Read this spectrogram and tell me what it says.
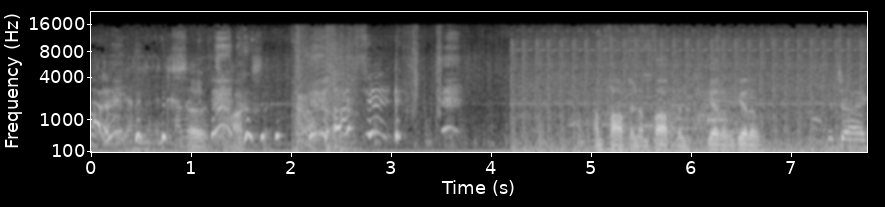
So toxic. Oh shit! I'm popping, I'm popping. Get him, get him. Good trying.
